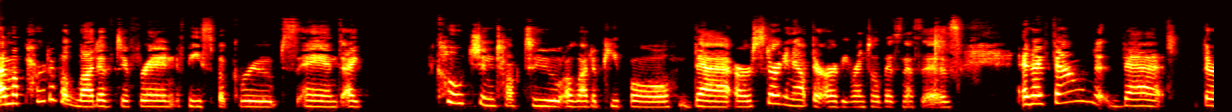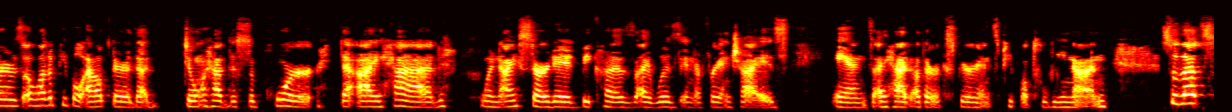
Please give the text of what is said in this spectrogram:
I'm a part of a lot of different Facebook groups, and I coach and talk to a lot of people that are starting out their RV rental businesses. And I found that there's a lot of people out there that don't have the support that I had when I started because I was in a franchise and I had other experienced people to lean on. So that's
